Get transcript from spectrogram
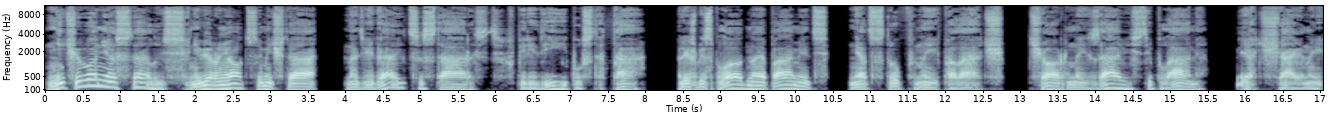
Ничего не осталось, не вернется мечта, Надвигается старость, впереди пустота. Лишь бесплодная память, неотступный палач, Черной зависти пламя и отчаянный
